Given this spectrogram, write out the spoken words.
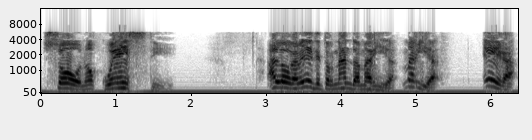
sono questi. Allora, vedete, tornando a Maria, Maria era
